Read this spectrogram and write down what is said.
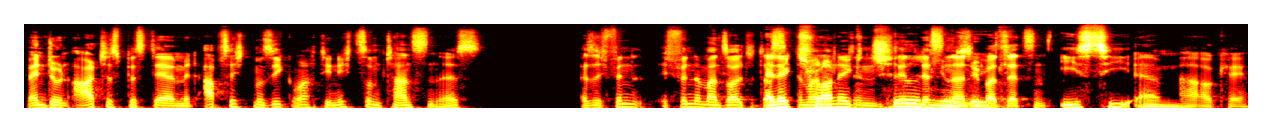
wenn du ein Artist bist, der mit Absicht Musik macht, die nicht zum Tanzen ist, also ich finde, ich finde, man sollte das Electronic immer noch den, Chill den Listenern Music. übersetzen. ECM. Ah, okay.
